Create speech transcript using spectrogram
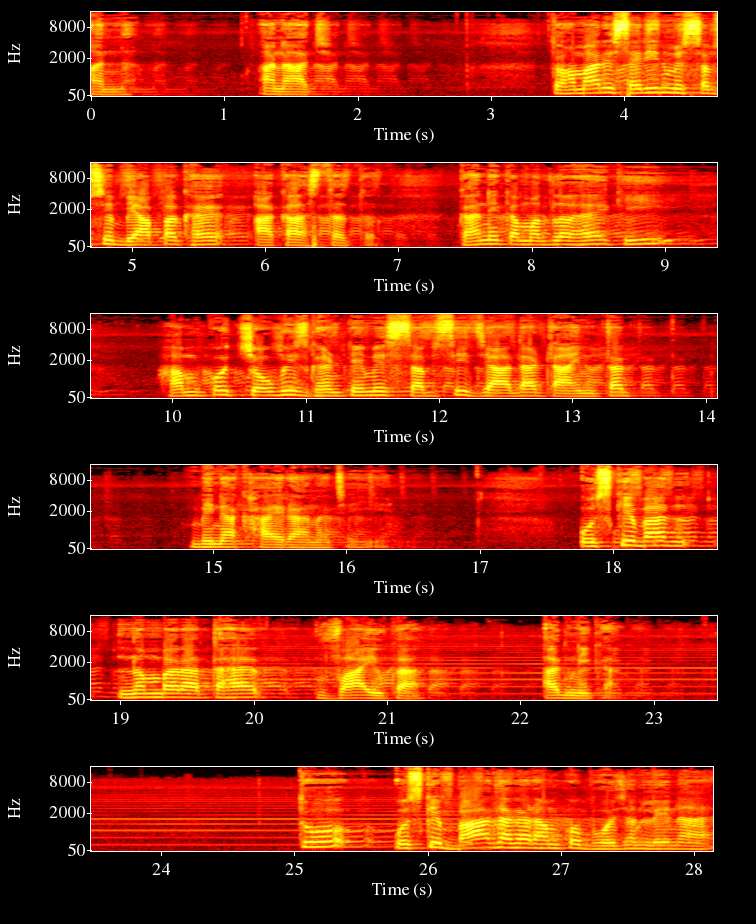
अन्न अनाज। तो हमारे शरीर में सबसे व्यापक है आकाश तत्व। कहने का मतलब है कि हमको 24 घंटे में सबसे ज़्यादा टाइम तक बिना खाए रहना चाहिए। उसके बाद नंबर आता है वायु का, अग्नि का। तो उसके बाद अगर हमको भोजन लेना है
